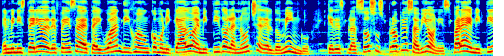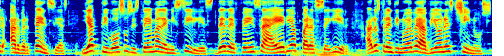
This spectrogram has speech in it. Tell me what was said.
El Ministerio de Defensa de Taiwán dijo en un comunicado emitido la noche del domingo que desplazó sus propios aviones para emitir advertencias y activó su sistema de misiles de defensa aérea para seguir a los 39 aviones chinos.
